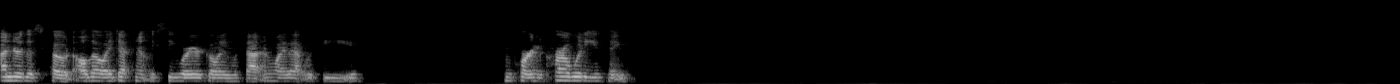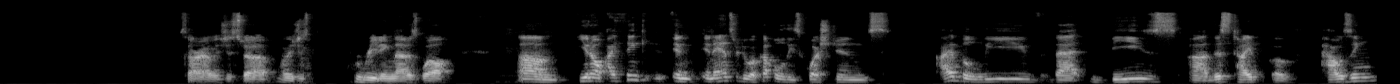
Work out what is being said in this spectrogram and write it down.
under this code, although I definitely see where you're going with that and why that would be important. Carl, what do you think? Sorry, I was just uh, I was just reading that as well. Um, you know, I think in in answer to a couple of these questions, I believe that these uh, this type of housing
